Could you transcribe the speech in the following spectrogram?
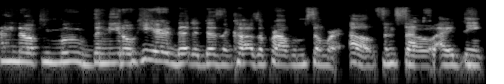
you know, if you move the needle here, that it doesn't cause a problem somewhere else. And so absolutely. I think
